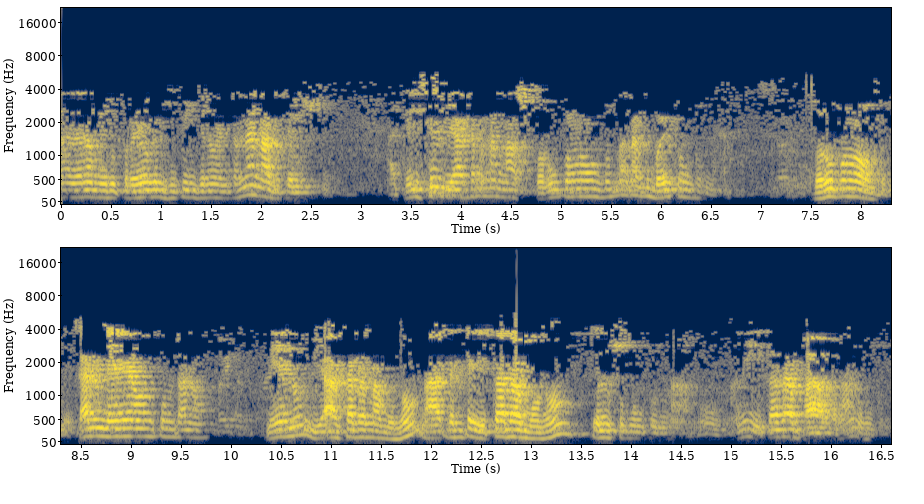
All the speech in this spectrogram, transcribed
ఏదైనా మీరు ప్రయోగం చూపించిన వెంటనే నాకు తెలుస్తుంది ఆ తెలిసే వ్యాకరణం నా స్వరూపంలో ఉంటుందా? నాకు బయట ఉంటుందా? స్వరూపంలో ఉంటుంది. కానీ నేనేమనుకుంటాను? నేను వ్యాకరణమును నాకంటే ఇతరమును తెలుసుకుంటున్నాను అని ఇతర భావన ఉంటుంది.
